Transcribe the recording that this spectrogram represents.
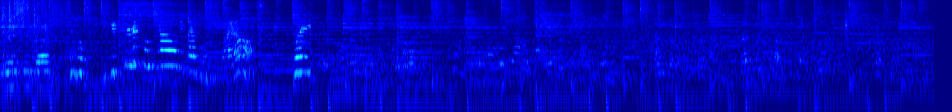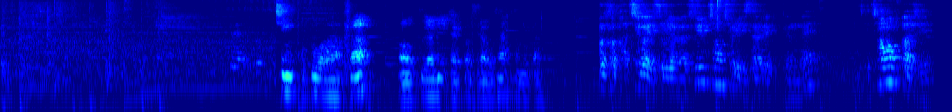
이게 플랫폼 사업이다 보니까요. 저희 진 고도화가 어, 구현이 될 것이라고 생각합니다. 그래서 가치가 있으려면 수익 창출이 있어야 되기 때문에 이제 창업까지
